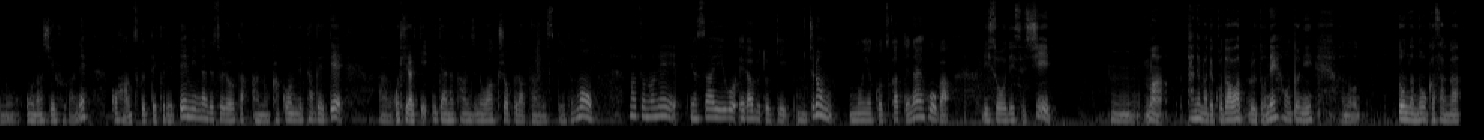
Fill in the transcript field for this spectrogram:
のオーナーシェフがねご飯作ってくれてみんなでそれをあの囲んで食べてあのお開きみたいな感じのワークショップだったんですけれども、まあ、そのね野菜を選ぶ時もちろん農薬を使ってない方が理想ですし、うん、まあ種までこだわるとね本当にあのどんな農家さんが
